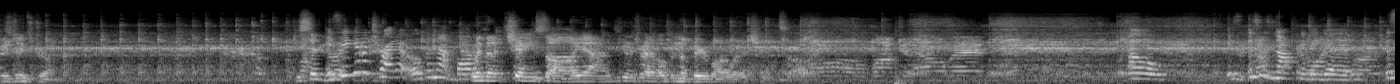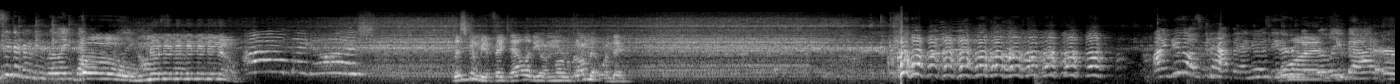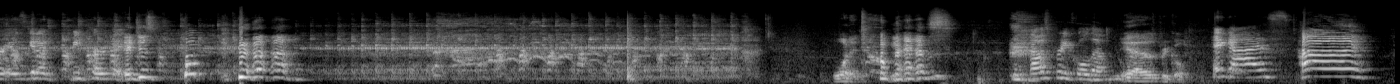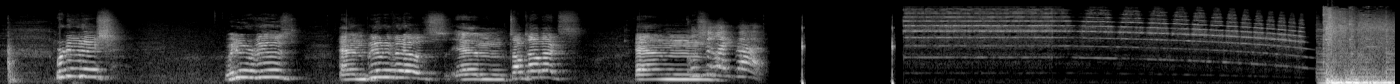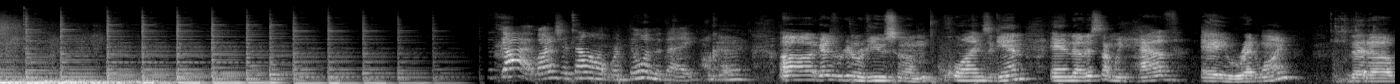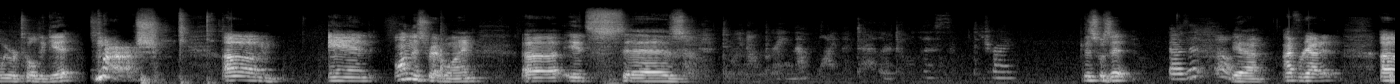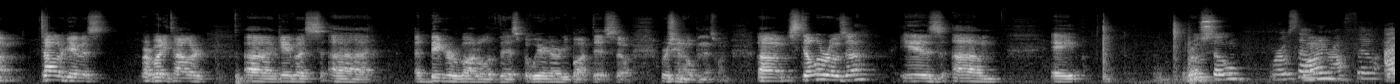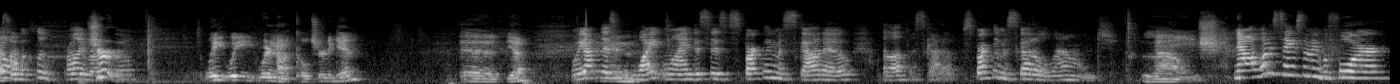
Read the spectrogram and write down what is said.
This dude's drunk. He said Is he gonna try to open that bottle with a chainsaw. Yeah, he's gonna try to open the beer bottle with a chainsaw. Oh, is, this is not gonna be good. This is either gonna be really bad. or Oh really no awesome. no no no no no no! Oh my gosh! This is gonna be a fatality on Mortal Kombat one day. I knew that was gonna happen. I knew it was either gonna be really bad or it was gonna be perfect. It just. What a dumbass! that was pretty cool though. Yeah, that was pretty cool. Hey guys. Hi! We're doing this! We do reviews and beauty videos and top topics and. Cool shit like that. Why don't you tell them what we're doing today? Okay. Uh, guys, we're going to review some wines again. And uh, this time we have a red wine that uh, we were told to get. Smash! Um, and on this red wine, uh, it says. Did we not bring that wine that Tyler told us to try? This was it. That was it? Oh. Yeah, I forgot it. Um, Tyler gave us, our buddy Tyler, uh, gave us uh, a bigger bottle of this, but we had already bought this, so we're just gonna open this one. Um, Stella Rosa is um, a Rosso. Rosso? Rosso? I don't have a clue. Probably Rosso. Sure. We we we're not cultured again. Uh, yeah. We got this And- white wine. This is Sparkling Moscato. I love Moscato. Sparkling Moscato Lounge. Lounge. Now, I want to say something before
